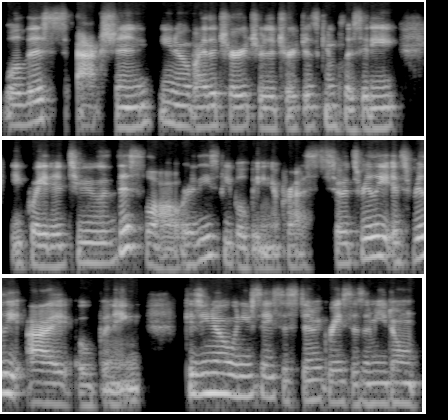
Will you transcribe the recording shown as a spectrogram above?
well, this action, you know, by the church or the church's complicity equated to this law or these people being oppressed. So it's really, it's really eye opening. Because, you know, when you say systemic racism, you don't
